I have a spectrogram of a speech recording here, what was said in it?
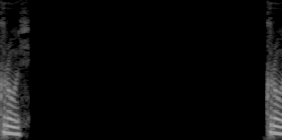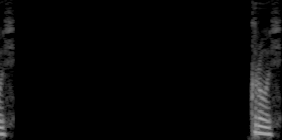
кровь кровь кровь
